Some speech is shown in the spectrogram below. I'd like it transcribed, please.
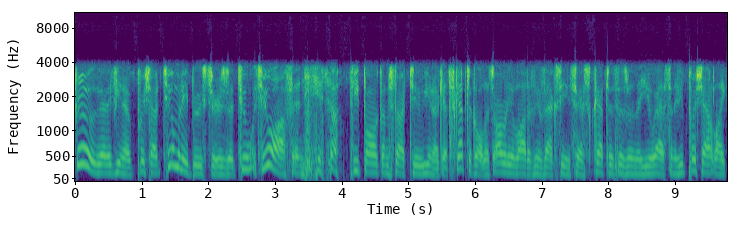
true that if you know push out too many boosters uh, too too often, you know, people are going to start to you know get skeptical. There's already a lot of you vaccine skepticism in the U.S., and if you push out like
